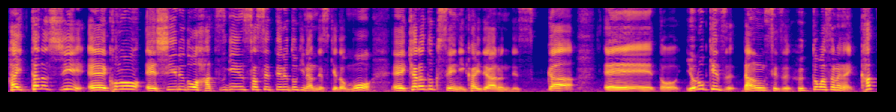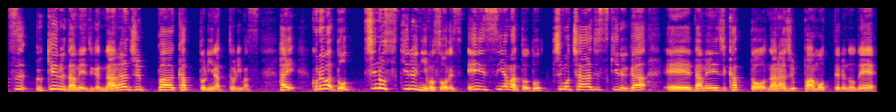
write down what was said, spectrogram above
はい。ただし、えー、この、え、シールドを発言させてる時なんですけども、えー、キャラ特性に書いてあるんですが、えーと、よろけず、ダウンせず、吹っ飛ばされない、かつ、受けるダメージが70%カットになっております。はい。これはどっちのスキルにもそうです。エースヤマト、どっちもチャージスキルが、えー、ダメージカット70%持ってるので、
